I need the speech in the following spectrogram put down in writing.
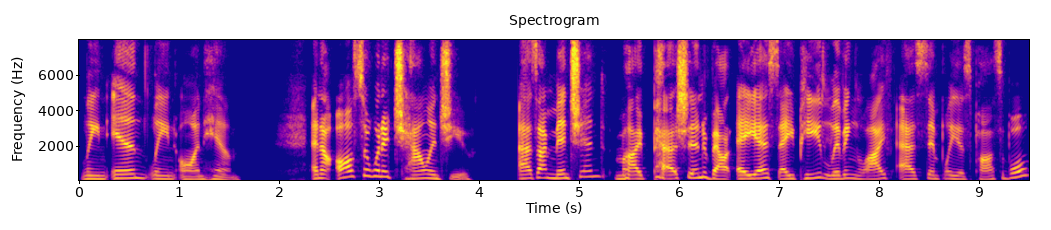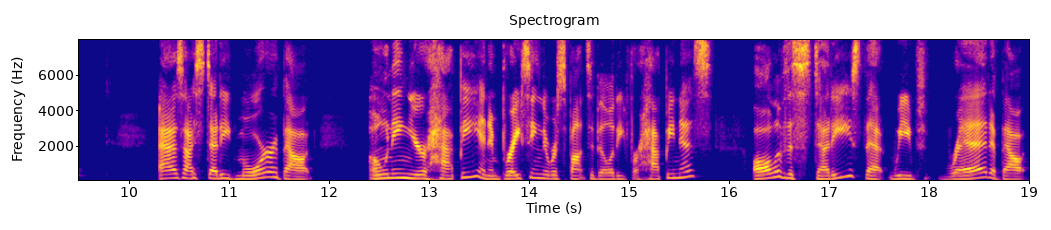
Lean in, lean on him. And I also want to challenge you. As I mentioned, my passion about ASAP, living life as simply as possible. As I studied more about owning your happy and embracing the responsibility for happiness, all of the studies that we've read about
